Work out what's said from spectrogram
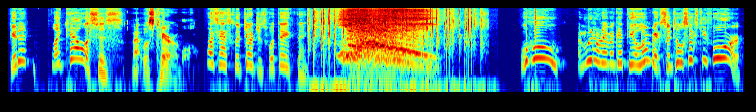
Get it? Like calluses. That was terrible. Let's ask the judges what they think. Yay! Woohoo! And we don't even get the Olympics until 64!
